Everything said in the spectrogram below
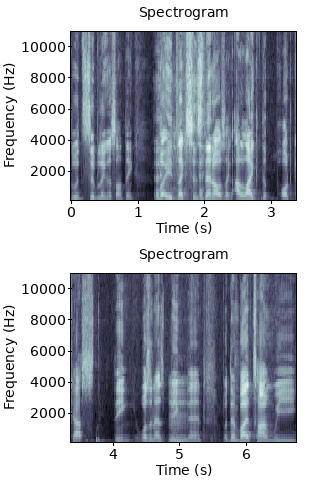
with sibling or something. But it, like since then, I was like, I like the podcast thing. It wasn't as big Mm. then, but then by the time we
